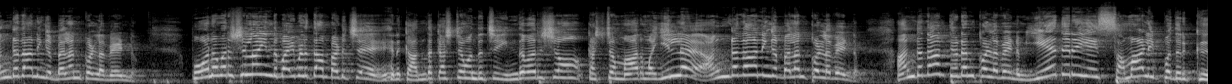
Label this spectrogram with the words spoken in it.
அங்கே தான் நீங்கள் பலன் கொள்ள வேண்டும். போன வருஷம்லாம் இந்த பைபிளை தான் படித்தேன் எனக்கு அந்த கஷ்டம் வந்துச்சு இந்த வருஷம் கஷ்டம் மாறுமா? இல்லை அங்கே தான் நீங்கள் பலன் கொள்ள வேண்டும். அங்கே தான் திடன் கொள்ள வேண்டும். எதிரியை சமாளிப்பதற்கு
